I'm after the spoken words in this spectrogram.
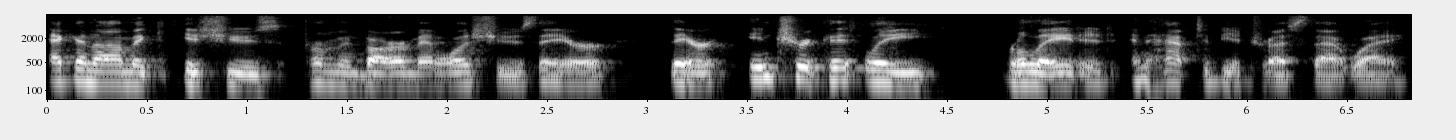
economic issues from environmental issues. They are they are intricately related and have to be addressed that way.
